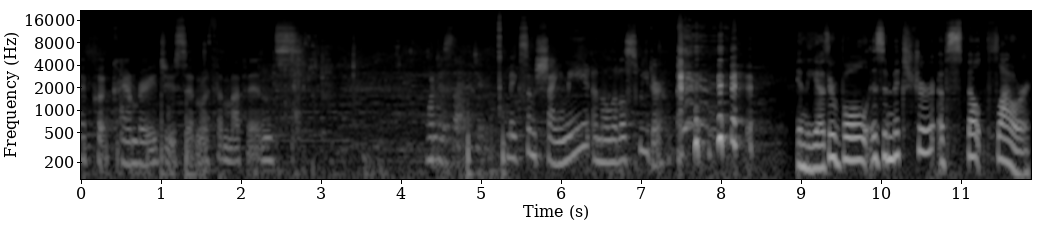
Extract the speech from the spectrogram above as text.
I put cranberry juice in with the muffins. What does that do? Makes them shiny and a little sweeter. In the other bowl is a mixture of spelt flour,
